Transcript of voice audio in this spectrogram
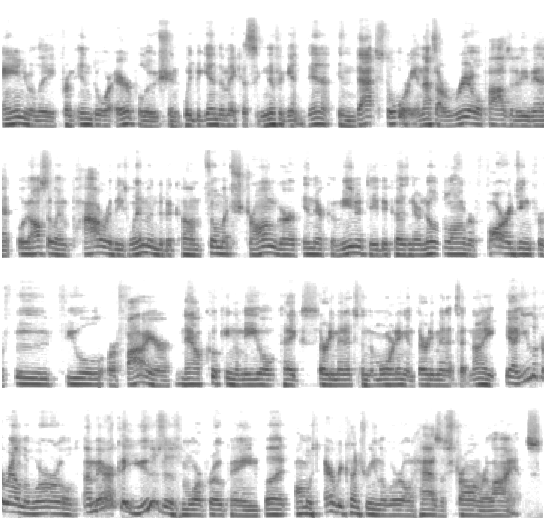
annually from indoor air pollution, we begin to make a significant dent in that story. And that's a real positive event. We also empower these women to become so much stronger in their community because they're no longer foraging for food, fuel, or fire. Now, cooking a meal takes 30 minutes in the morning and 30 minutes at night. Yeah, you look around the world, America uses more propane, but almost every country in the world has a strong reliance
